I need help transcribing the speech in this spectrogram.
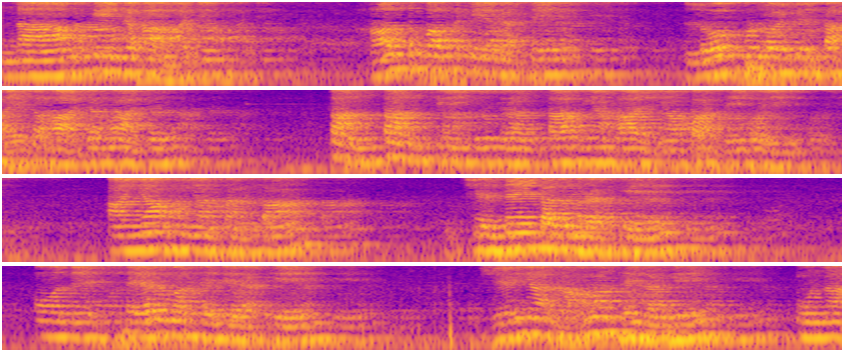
ਨਾਮ ਕੇ ਜਹਾਜ। ਹਲਤ ਪਲਤ ਕੇ ਰੱਖੇ ਲੋਕ ਪਰਲੋਕ ਕੇ ਸਹਾਇਕ ਹਾਜ਼ਰ ਨਾਜ਼ਰ ਧੰਨ ਧੰਨ ਸ੍ਰੀ ਗੁਰੂ ਗ੍ਰੰਥ ਸਾਹਿਬ ਦੀਆਂ ਹਾਜ਼ਰੀਆਂ ਭਰਦੇ ਹੋਏ ਆਈਆਂ ਹੋਈਆਂ ਸੰਗਤਾਂ, ਜਿੰਨੇ ਕਦਮ ਰੱਖੇ, ਉਹਨੇ ਸਿਰ ਮੱਥੇ ਤੇ ਰੱਖੇ, ਜਿਹੜੀਆਂ ਰਾਵਾਂ ਤੇ ਲੱਗੇ ਉਹਨਾਂ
